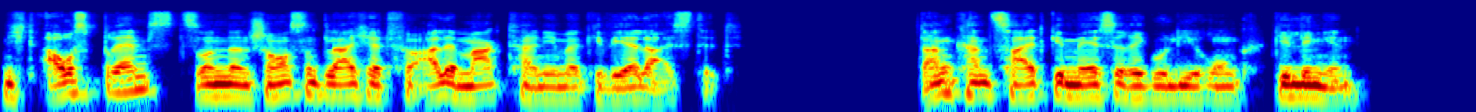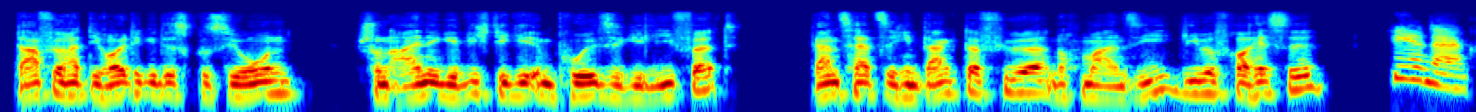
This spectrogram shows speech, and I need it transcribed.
nicht ausbremst, sondern Chancengleichheit für alle Marktteilnehmer gewährleistet. Dann kann zeitgemäße Regulierung gelingen. Dafür hat die heutige Diskussion schon einige wichtige Impulse geliefert. Ganz herzlichen Dank dafür nochmal an Sie, liebe Frau Hesse. Vielen Dank.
